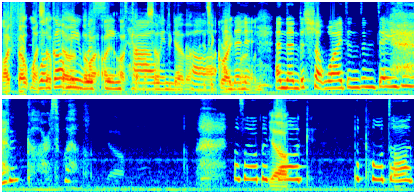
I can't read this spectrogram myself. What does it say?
I felt myself what got going, me was I, I, seeing I kept Tao in together. the car, it's a great and then moment. it, and then the shot widened and Daisy was in the car as well. I was like, oh, the Yeah. dog, the poor dog.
